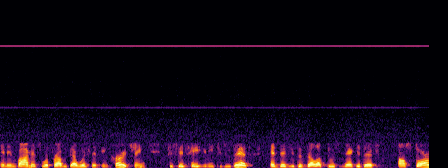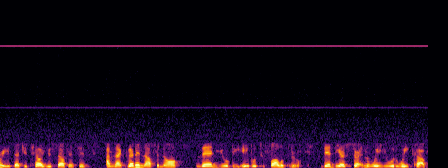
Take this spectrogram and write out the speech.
in environments where probably that wasn't encouraging to say, hey, you need to do this, and then you develop those negative uh, stories that you tell yourself and says, I'm not good enough and all, then you'll be able to follow through. Then there are certain way you would wake up.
